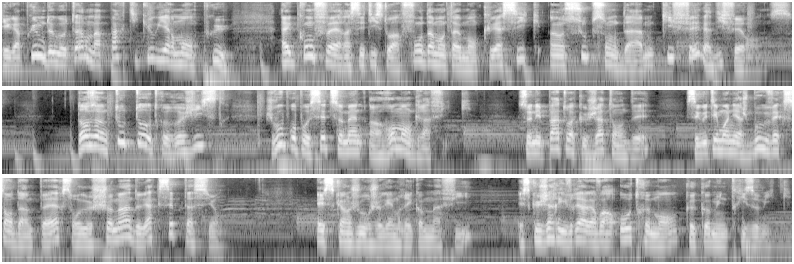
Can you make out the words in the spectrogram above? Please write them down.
et la plume de l'auteur m'a particulièrement plu. Elle confère à cette histoire fondamentalement classique un soupçon d'âme qui fait la différence. Dans un tout autre registre, je vous propose cette semaine un roman graphique. Ce n'est pas toi que j'attendais, c'est le témoignage bouleversant d'un père sur le chemin de l'acceptation. Est-ce qu'un jour je l'aimerai comme ma fille? Est-ce que j'arriverai à la voir autrement que comme une trisomique?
